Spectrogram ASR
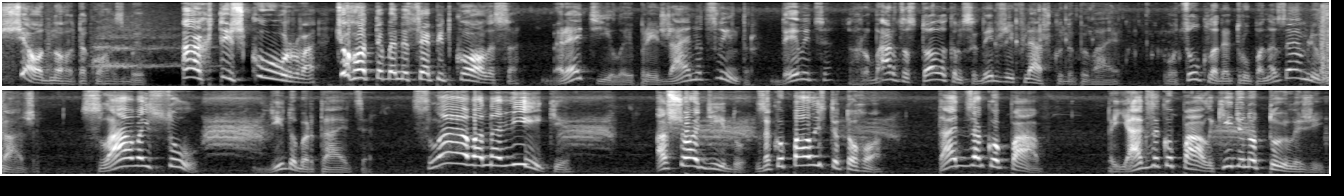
Ще одного такого збив. Ах ти ж курва! Чого тебе несе під колеса? Бере тіло і приїжджає на цвинтар. Дивиться, гробар за столиком сидить вже й фляжку допиває. Гоцул кладе трупа на землю і каже Слава Ісу! Дід обертається. Слава навіки! А що, діду, закопались ти того? Тать закопав. Та як закопали? Кідь на той лежить.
